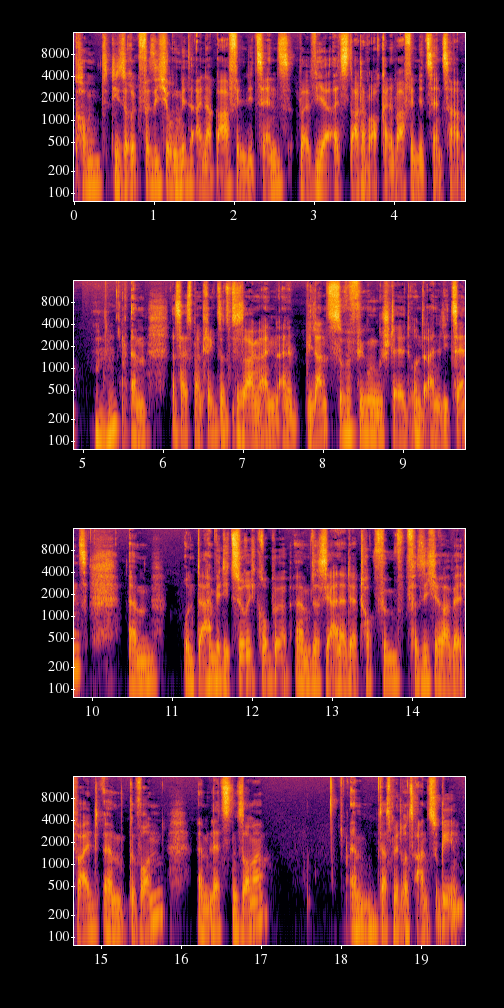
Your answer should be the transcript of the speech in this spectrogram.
kommt diese Rückversicherung mit einer BaFin-Lizenz, weil wir als Startup auch keine BaFin-Lizenz haben. Mhm. Ähm, das heißt, man kriegt sozusagen ein, eine Bilanz zur Verfügung gestellt und eine Lizenz. Ähm, und da haben wir die Zürich-Gruppe, ähm, das ist ja einer der Top 5 Versicherer weltweit, ähm, gewonnen letzten Sommer das mit uns anzugehen.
